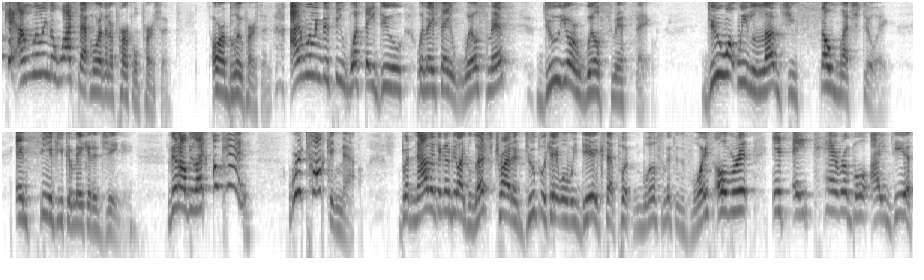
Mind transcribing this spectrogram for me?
okay, I'm willing to watch that more than a purple person or a blue person. I'm willing to see what they do when they say, Will Smith, do your Will Smith thing. Do what we loved you so much doing and see if you can make it a genie. Then I'll be like, okay, we're talking now. But now that they're gonna be like, let's try to duplicate what we did, except put Will Smith's voice over it, it's a terrible idea.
